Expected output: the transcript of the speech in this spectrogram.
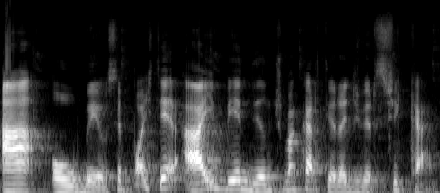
A ou B, você pode ter A e B dentro de uma carteira diversificada.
